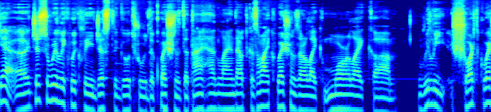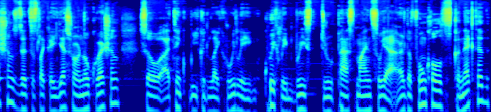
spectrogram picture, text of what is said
Yeah, uh, just really quickly, just to go through the questions that I had lined out, because my questions are like more like um, really short questions. That is like a yes or no question. So I think we could like really quickly breeze through past mine. So yeah, are the phone calls connected?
